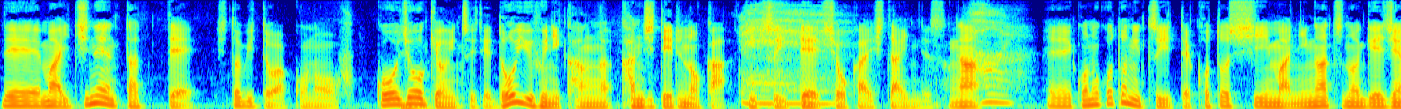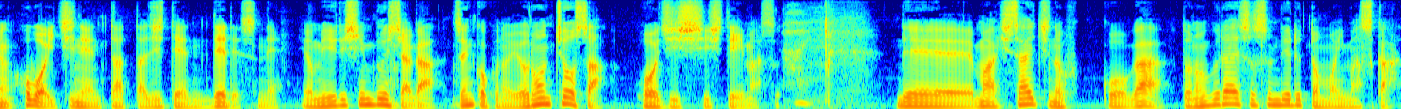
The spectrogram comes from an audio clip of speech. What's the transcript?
で、まあ、1年経って人々はこの復興状況についてどういうふうに感じているのかについて紹介したいんですが、えーはい、えー、このことについて今年、まあ、2月の下旬ほぼ1年経った時点でですね読売新聞社が全国の世論調査を実施しています。はい、で、まあ、被災地の復興がどのぐらい進んでいると思いますか、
